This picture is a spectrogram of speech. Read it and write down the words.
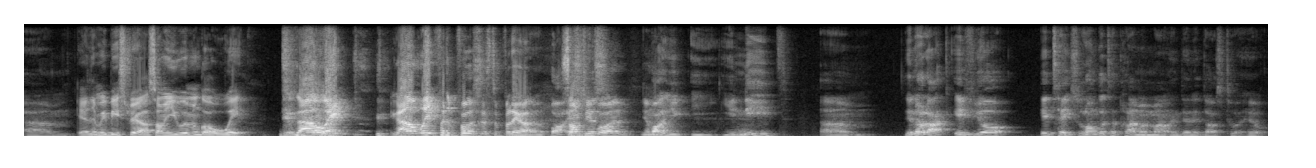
Um, Yeah, let me be straight out. Some of you women gotta wait. You gotta wait. You gotta wait for the process to play you out. but Some people, just- are, you know, but you you you need um, you know like if you're it takes longer to climb a mountain than it does to a hill,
